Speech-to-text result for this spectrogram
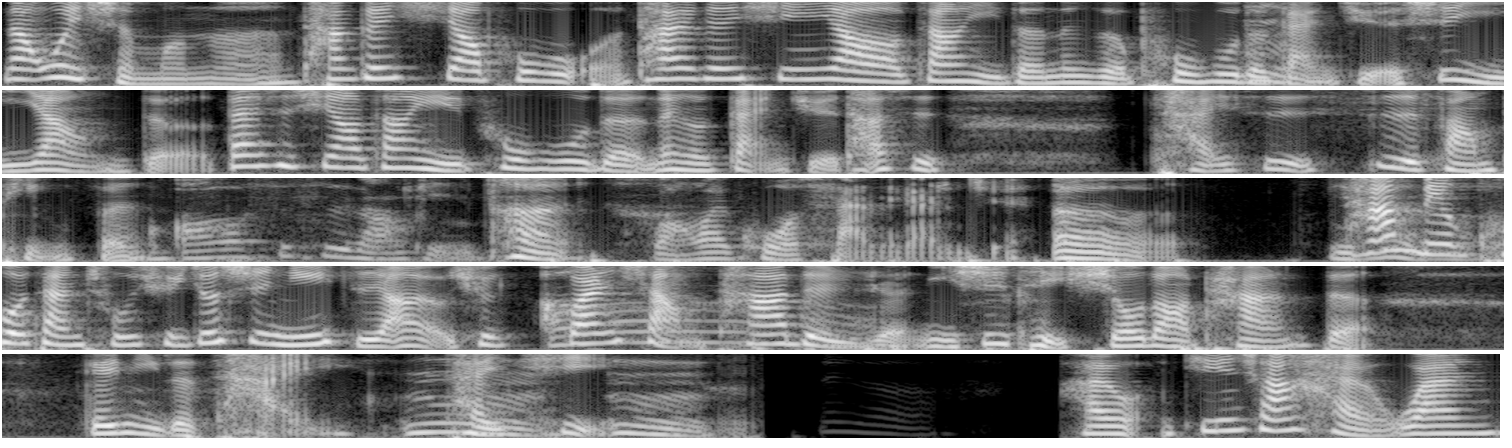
那为什么呢？它跟西药瀑布，它跟新耀张仪的那个瀑布的感觉是一样的，嗯、但是星耀张仪瀑布的那个感觉，它是才是四方平分哦，是四方平分，往外扩散的感觉。呃，它没有扩散出去，就是你只要有去观赏它的人，哦、你是可以收到它的给你的财财气。嗯，还有金沙海湾。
